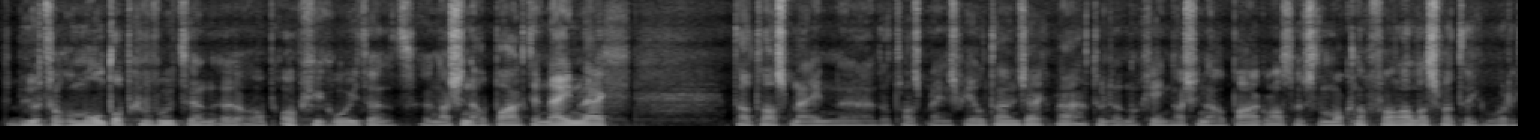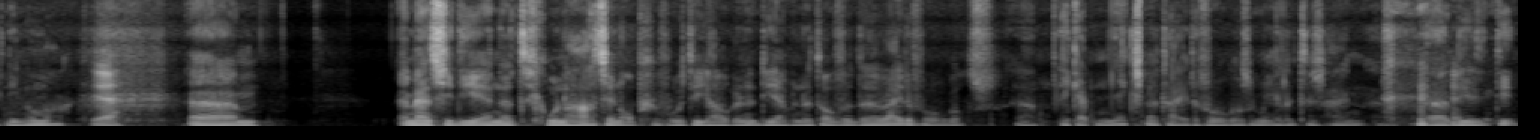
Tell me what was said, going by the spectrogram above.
de buurt van Remond opgevoed en uh, op, opgegroeid. En het Nationaal Park de Nijnweg, dat was, mijn, uh, dat was mijn speeltuin, zeg maar. Toen het nog geen Nationaal Park was. Dus er mocht nog van alles wat tegenwoordig niet meer mag. Yeah. Um, en mensen die in het Groene Hart zijn opgevoed, die hebben, die hebben het over de weidevogels. Uh, ik heb niks met weidevogels, om eerlijk te zijn. Uh, die, die,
